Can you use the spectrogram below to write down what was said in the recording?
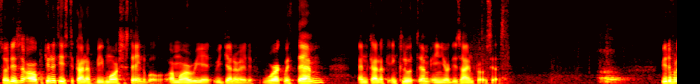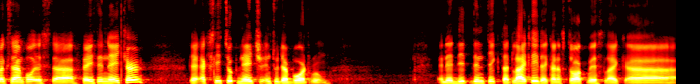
So these are opportunities to kind of be more sustainable or more re regenerative. Work with them and kind of include them in your design process. Beautiful example is the Faith in Nature. They actually took nature into their boardroom. And they did, not take that lightly. They kind of talked with like uh,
